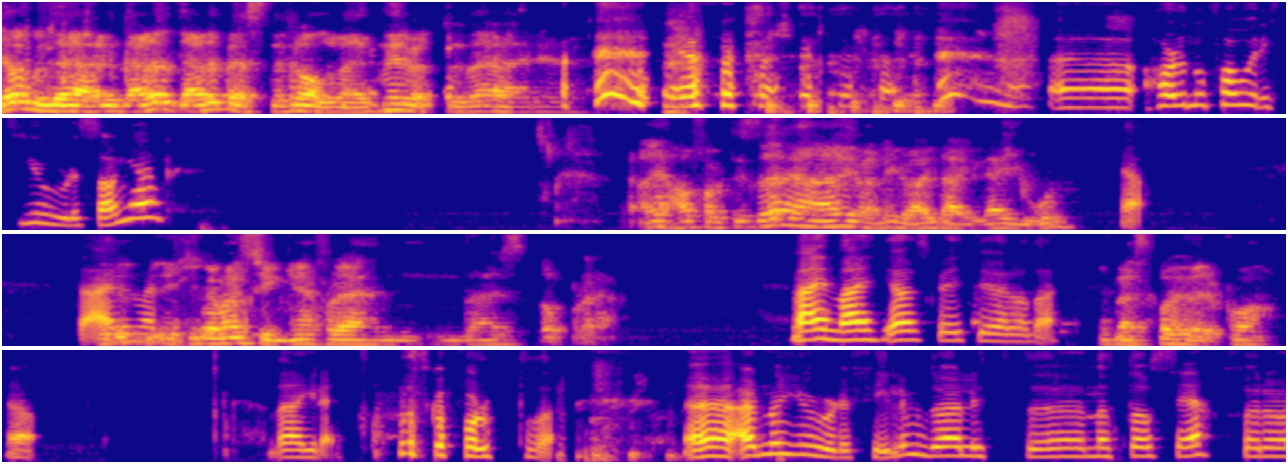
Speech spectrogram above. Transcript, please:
ja, men det er, det, er det, er det, beste for alle verdener, vet du. Det er uh, Har du noen favoritt-julesang, eller? Ja, jeg har faktisk det. Jeg er veldig glad i 'Deilig er jorden'. Det er veldig... Ikke det meg synger, for det, der stopper det. Nei, nei, jeg skal ikke gjøre det. Best på å høre på. Ja. Det er greit. Du skal få til det. Uh, er det noen julefilm du er litt uh, nødt til å se for å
